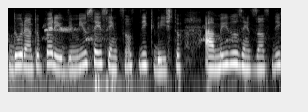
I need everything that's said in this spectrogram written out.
durante o período de 1600 a.C. a 1200 a.C.,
